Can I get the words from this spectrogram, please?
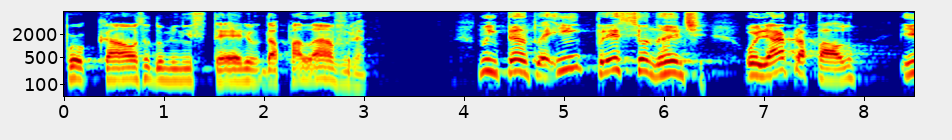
por causa do ministério da palavra. No entanto, é impressionante olhar para Paulo e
